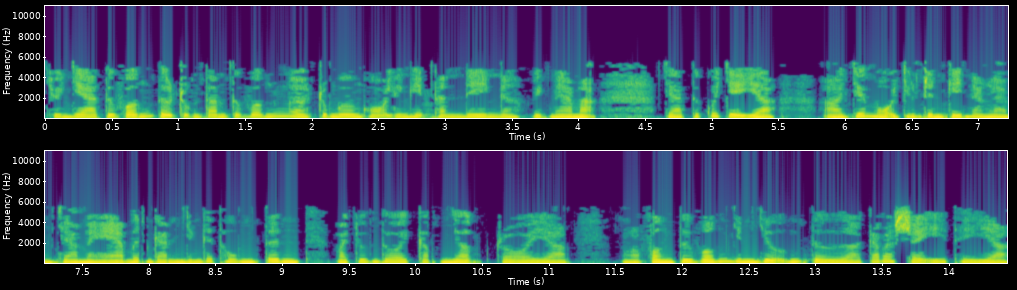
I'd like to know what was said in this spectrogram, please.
chuyên gia tư vấn từ Trung tâm Tư vấn à, Trung ương Hội Liên hiệp Thanh niên à, Việt Nam ạ. À. Và thưa quý chị à, à, với mỗi chương trình kỹ năng làm cha mẹ bên cạnh những cái thông tin mà chúng tôi cập nhật rồi à, phần tư vấn dinh dưỡng từ à, các bác sĩ thì à,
